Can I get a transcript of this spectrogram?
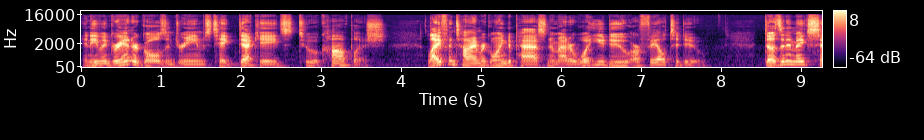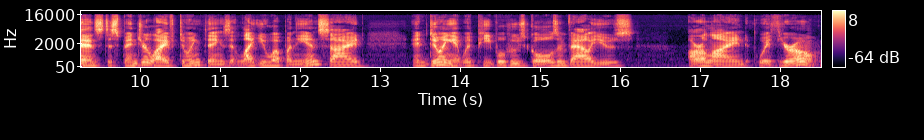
and even grander goals and dreams take decades to accomplish. Life and time are going to pass no matter what you do or fail to do. Doesn't it make sense to spend your life doing things that light you up on the inside and doing it with people whose goals and values are aligned with your own.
